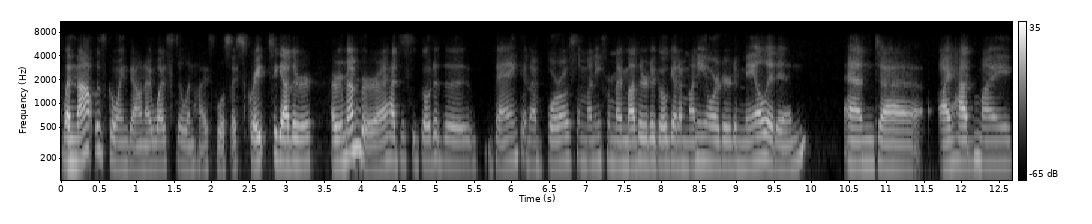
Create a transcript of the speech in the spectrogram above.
when that was going down, I was still in high school. So I scraped together. I remember I had to go to the bank and I borrow some money from my mother to go get a money order to mail it in. And uh, I had my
